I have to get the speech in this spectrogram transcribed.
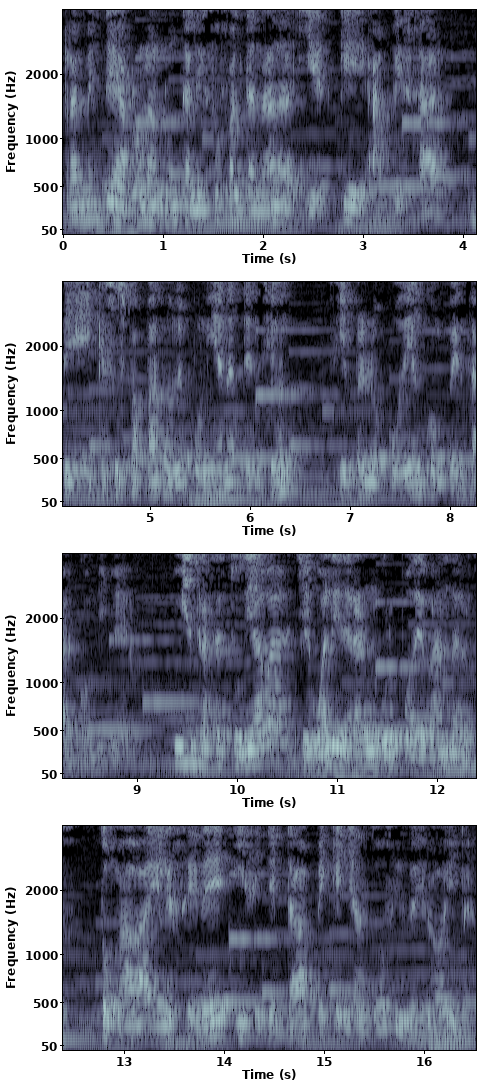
Realmente a Ronald nunca le hizo falta nada y es que a pesar de que sus papás no le ponían atención, siempre lo podían compensar con dinero. Mientras estudiaba, llegó a liderar un grupo de vándalos. Tomaba LSD y se inyectaba pequeñas dosis de heroína.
